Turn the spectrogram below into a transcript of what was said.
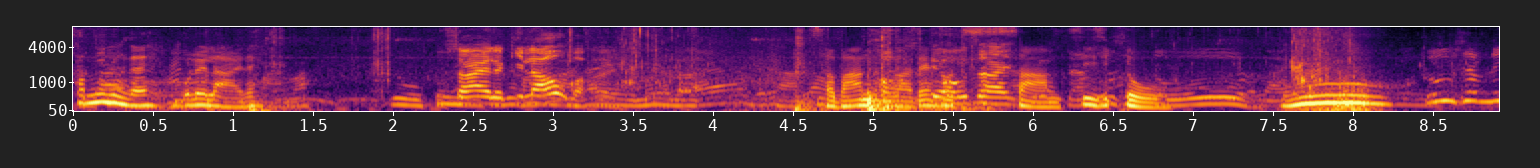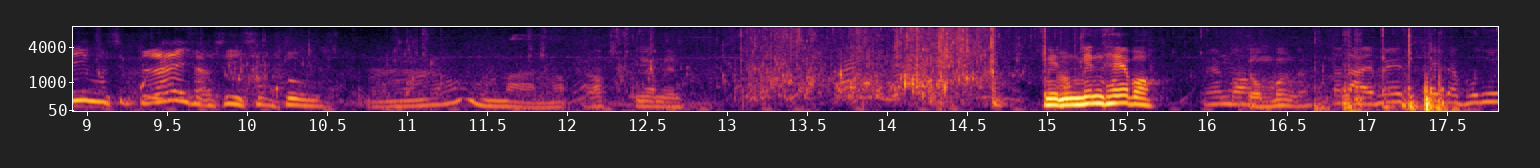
ซ้ำนิดหนึ่งได้บ่หลายๆได้ผู้ชายเลยกินเหล้าบ่สบานของเราได้ครับสามสี่สิบตัวโอ้ตู้ชั้นนี้มันสิบได้สามสี่สิบตู้เนี่ยมันมินมินเทบ่แม่นบอกตุ่มเบิ่งนะเท่าไหร่ไม่ไม่แต่ผู้หญิง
